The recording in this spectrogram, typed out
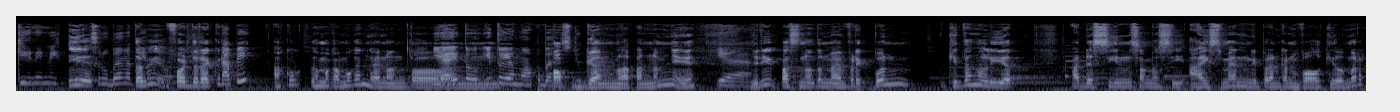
gini nih kayak Iya, seru banget tapi gitu for the record, tapi aku sama kamu kan nggak nonton. ya itu itu yang mau aku bahas Top juga Gun 86-nya ya. Iya. Jadi pas nonton Maverick pun kita ngelihat ada scene sama si Iceman diperankan Val Kilmer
